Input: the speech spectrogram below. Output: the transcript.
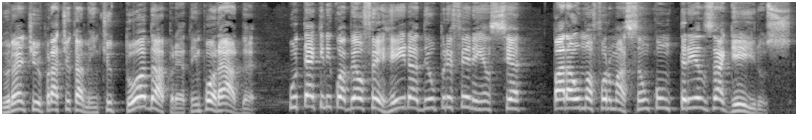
Durante praticamente toda a pré-temporada, o técnico Abel Ferreira deu preferência para uma formação com três zagueiros.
